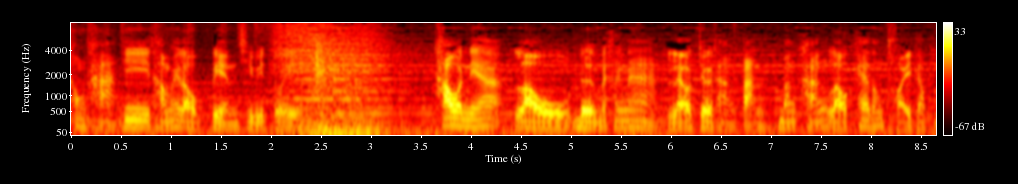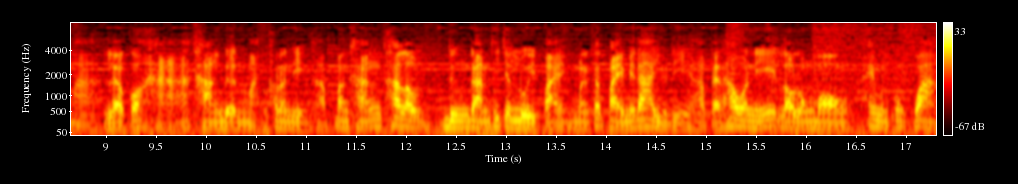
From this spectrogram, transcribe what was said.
ช่องทางที่ทำให้เราเปลี่ยนชีวิตตัวเอง ถ้าวันนี้เราเดินไปข้างหน้า แล้วเจอทางตัน บางครั้งเราแค่ต้องถอยกลับมา แล้วก็หาทางเดินใหม่เท่านั้นเองครับบางครั้งถ้าเราดึงดันที่จะลุยไป มันก็ไปไม่ได้อยู่ดีครับ แต่ถ้าวันนี้เราลองมองให้มันกว้าง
